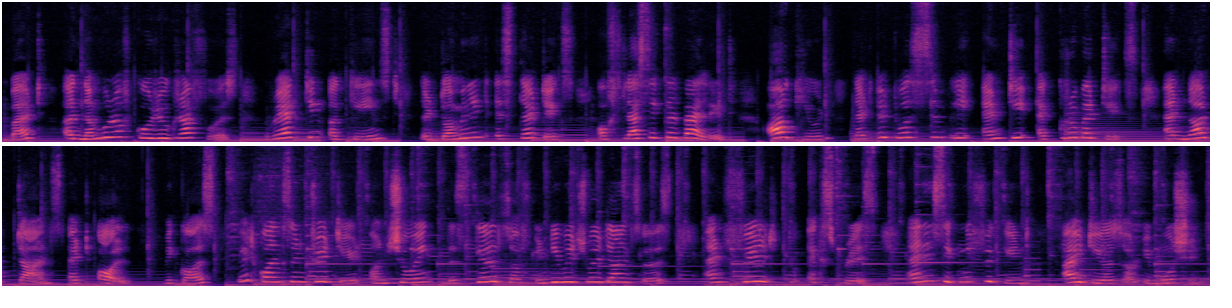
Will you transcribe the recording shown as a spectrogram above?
But a number of choreographers reacting against the dominant aesthetics of classical ballet argued that it was simply empty acrobatics and not dance at all because it concentrated on showing the skills of individual dancers and failed to express any significant ideas or emotions.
